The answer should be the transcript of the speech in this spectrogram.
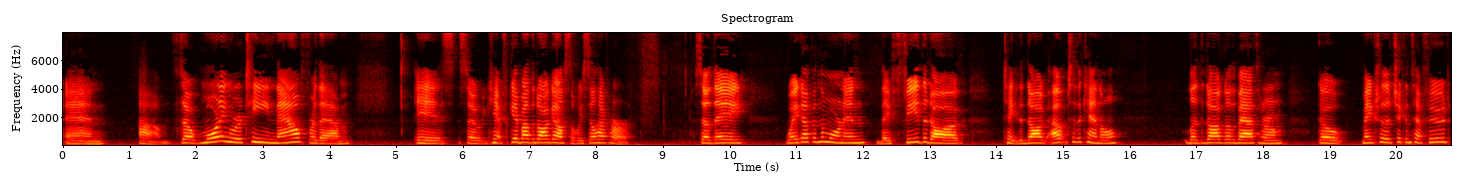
And um, so, morning routine now for them is so you can't forget about the dog Elsa. We still have her. So, they wake up in the morning, they feed the dog, take the dog out to the kennel, let the dog go to the bathroom, go make sure the chickens have food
